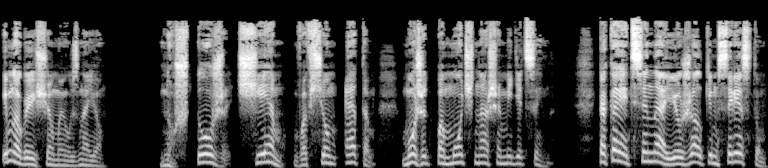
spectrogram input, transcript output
И много еще мы узнаем. Но что же, чем во всем этом может помочь наша медицина? Какая цена ее жалким средствам,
